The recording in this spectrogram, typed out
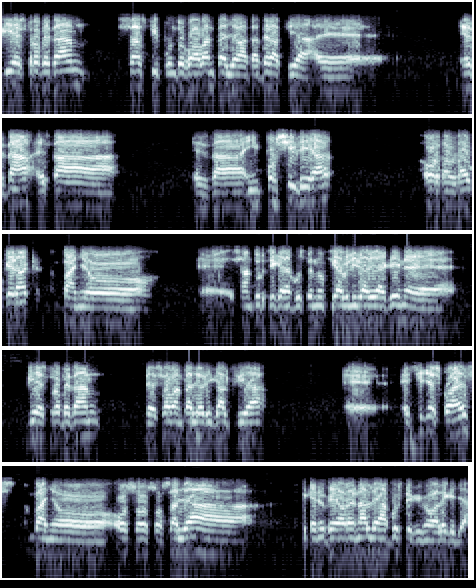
bi estropetan, saspi puntuko abantaila bat ateratzia. Eh, ez da, ez da, ez da imposiblia, hor daukerak, baino eh, santurtzik erakusten duen fiabilidadeakin eh, bi estropetan desabantaile hori galtzia eh, ez zinezkoa ez, baino oso oso zaila ikenuke horren aldea apustikiko balekila.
